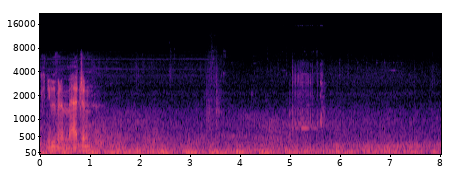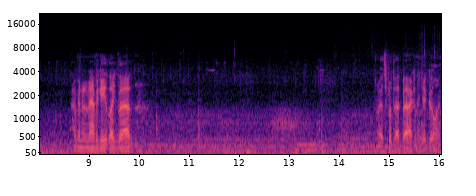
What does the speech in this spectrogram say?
Can you even imagine? Having to navigate like that. Let's put that back and then get going.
